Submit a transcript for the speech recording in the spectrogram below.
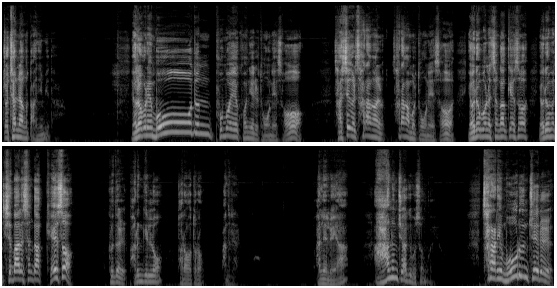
쫓아내는 것도 아닙니다. 여러분의 모든 부모의 권위를 동원해서 자식을 사랑을 사랑함을 동원해서 여러분을 생각해서 여러분 집안을 생각해서 그들 바른 길로 돌아오도록 만들어야 합니다. 할렐루야. 아는 죄악이 무서운 거예요. 차라리 모른 죄를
